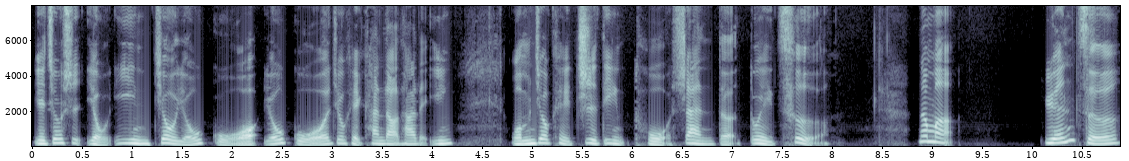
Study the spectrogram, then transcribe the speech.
也就是有因就有果，有果就可以看到它的因。我们就可以制定妥善的对策。那么，原则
